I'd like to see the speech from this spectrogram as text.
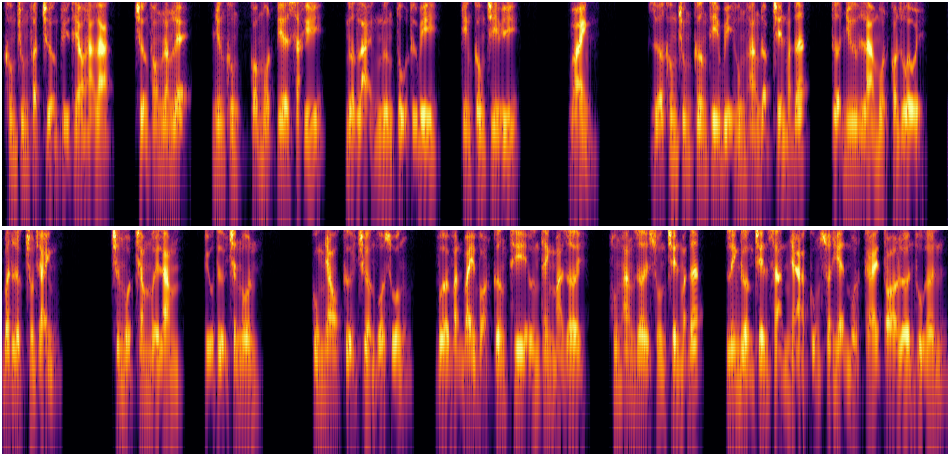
không trung phật trưởng tùy theo hạ lạc, trưởng phong lăng lệ, nhưng không có một tia sắc khí, ngược lại ngưng tụ từ bi kim công chi ý. Và ảnh giữa không trung cương thi bị hung hăng đập trên mặt đất, tựa như là một con ruồi, bất lực trốn tránh. Chương một trăm mười lăm, cựu tự chân ôn cùng nhau cự trưởng vỗ xuống, vừa vặn bay vọt cương thi ứng thanh mà rơi hung hăng rơi xuống trên mặt đất linh đường trên sàn nhà cũng xuất hiện một cái to lớn thủ ấn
